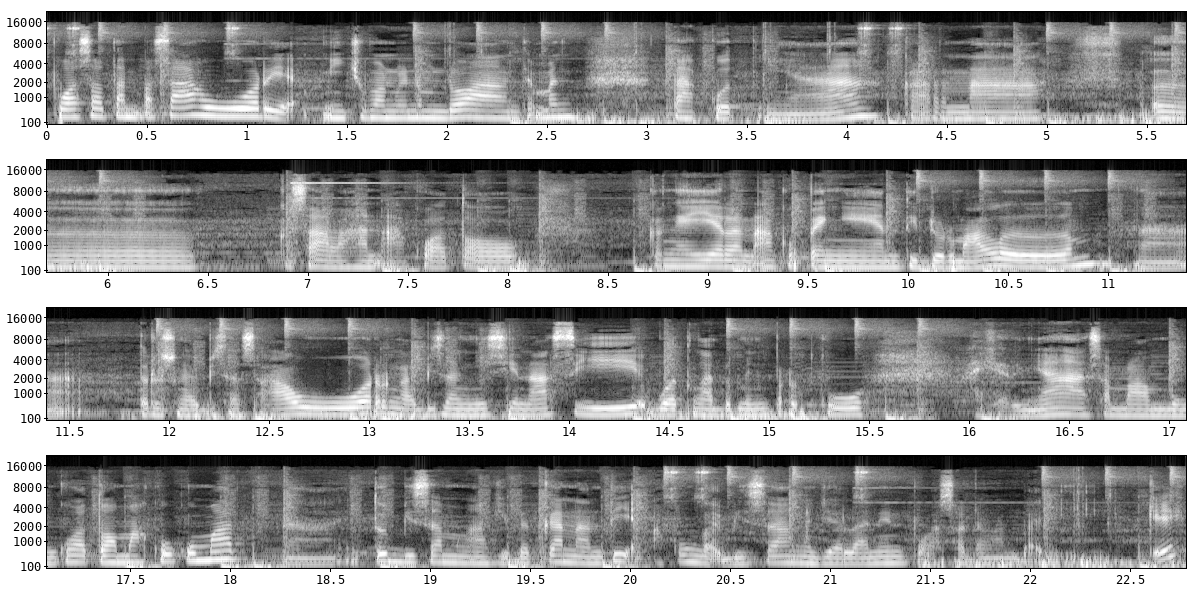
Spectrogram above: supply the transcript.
puasa tanpa sahur ya ini cuma minum doang. Cuman takutnya karena eh, kesalahan aku atau kengeyelan aku pengen tidur malam nah terus nggak bisa sahur nggak bisa ngisi nasi buat ngademin perutku akhirnya asam lambungku atau mahku kumat nah itu bisa mengakibatkan nanti aku nggak bisa ngejalanin puasa dengan baik oke okay?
